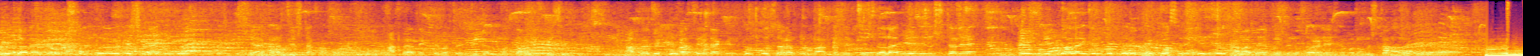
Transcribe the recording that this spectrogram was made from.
বিদ্যালয়ের যে অনুষ্ঠানগুলো রয়েছে সেটা কিন্তু আপনাদের সাথে শেয়ার করার চেষ্টা করব। আপনারা দেখতে পাচ্ছেন ভিডিওর মধ্যে অনেক কিছু। আপনারা দেখতে পাচ্ছেন এটা কিন্তু কোচারাপুর মাধ্যমিক বিদ্যালয়, এই অনুষ্ঠানে এই বিদ্যালয় কিন্তু প্রত্যেক বছরই কিন্তু আমাদের বিভিন্ন ধরনের সকল অনুষ্ঠান হয়ে থাকে।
